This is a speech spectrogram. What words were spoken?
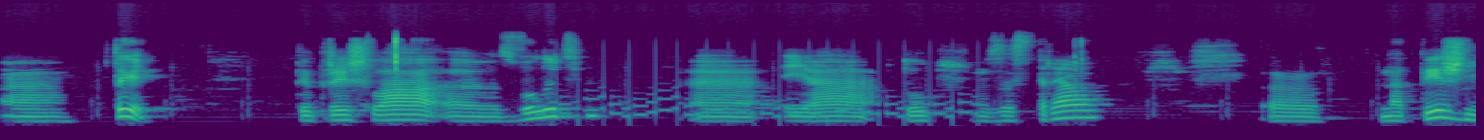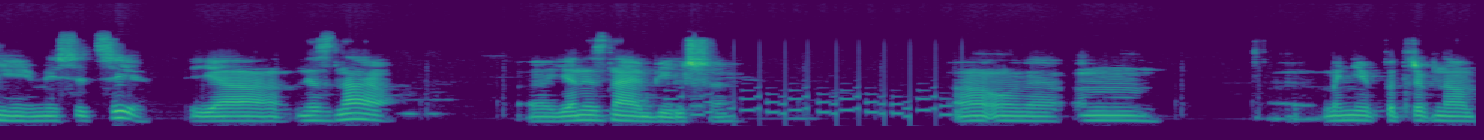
А, ти. Ти прийшла е, з вулиці. Е, я тут застряв е, на тижні і місяці. Я не знаю. Е, я не знаю більше. Е, е, мені потрібно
